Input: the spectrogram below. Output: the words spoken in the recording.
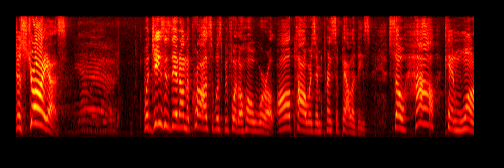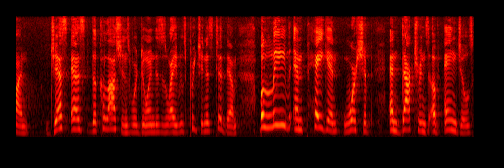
destroy us. What Jesus did on the cross was before the whole world, all powers and principalities. So, how can one, just as the Colossians were doing, this is why he was preaching this to them, believe in pagan worship and doctrines of angels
